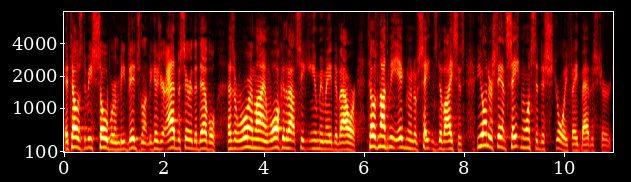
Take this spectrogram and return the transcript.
It tells us to be sober and be vigilant because your adversary, the devil, as a roaring lion, walketh about seeking whom he may devour. It tells us not to be ignorant of Satan's devices. You understand, Satan wants to destroy Faith Baptist Church.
